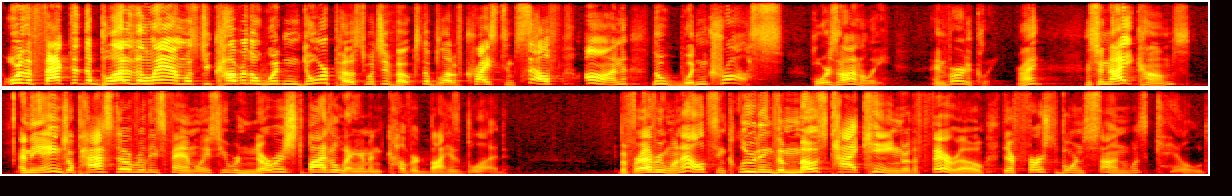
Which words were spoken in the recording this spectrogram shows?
Or the fact that the blood of the Lamb was to cover the wooden doorpost, which evokes the blood of Christ himself on the wooden cross, horizontally and vertically, right? And so night comes, and the angel passed over these families who were nourished by the Lamb and covered by his blood. But for everyone else, including the Most High King or the Pharaoh, their firstborn son was killed.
